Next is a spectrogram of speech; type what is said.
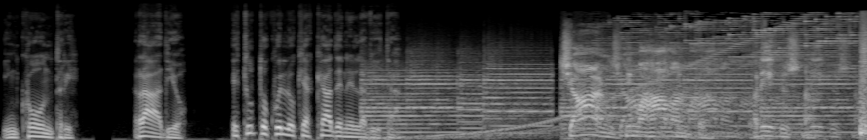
incontri, radio e tutto quello che accade nella vita. चाँद ही महामंत्र। हरे कृष्ण।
